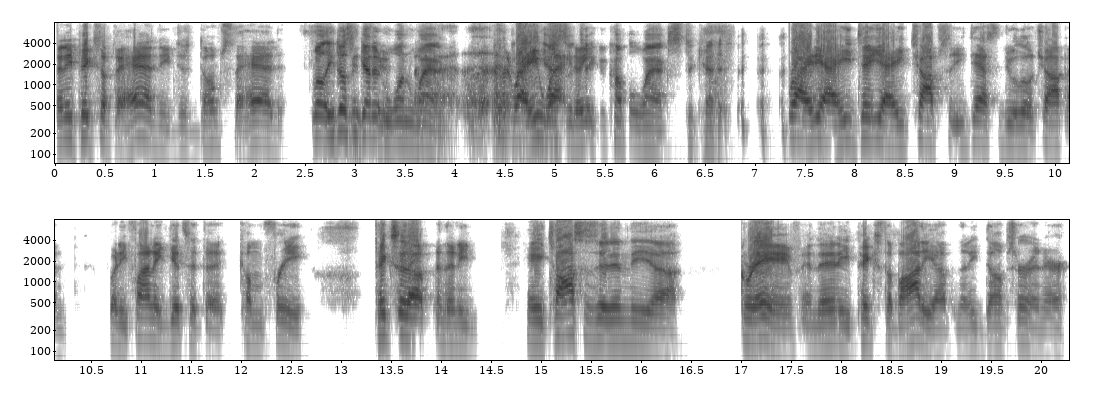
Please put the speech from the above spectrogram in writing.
Then he picks up the head and he just dumps the head. well, he doesn't get it in one whack. right, he, he whack, has to take a couple whacks to get it. Right, yeah, he ta- yeah he chops. He has to do a little chopping, but he finally gets it to come free. Picks it up and then he and he tosses it in the uh, grave, and then he picks the body up and then he dumps her in there.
